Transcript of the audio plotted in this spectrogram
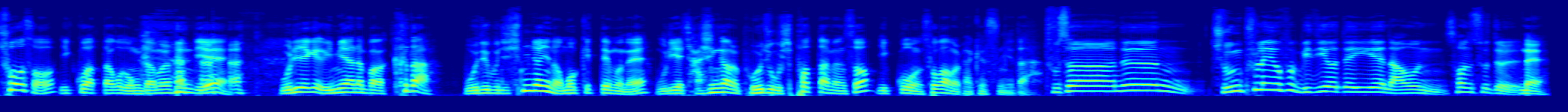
추워서 입고 왔다고 농담을 한 뒤에 우리에게 의미하는 바가 크다. 못 입은 지 10년이 넘었기 때문에 우리의 자신감을 보여주고 싶었다면서 입고 온 소감을 밝혔습니다. 두산은 준 플레이오프 미디어데이에 나온 선수들 네.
